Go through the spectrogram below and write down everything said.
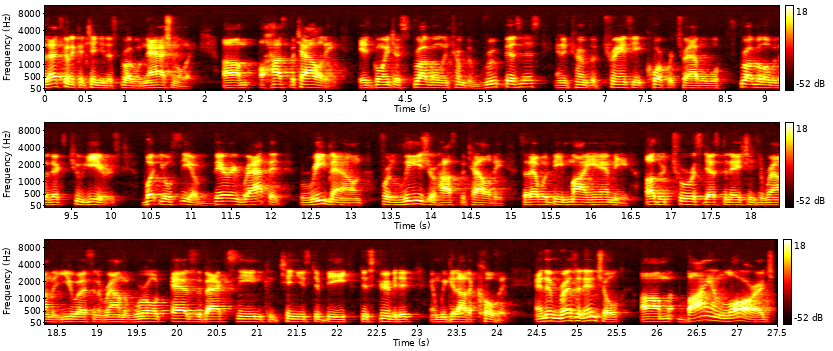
So that's going to continue to struggle nationally. Um, hospitality is going to struggle in terms of group business and in terms of transient corporate travel will struggle over the next two years. But you'll see a very rapid rebound for leisure hospitality. So that would be Miami, other tourist destinations around the US and around the world as the vaccine continues to be distributed and we get out of COVID. And then residential, um, by and large,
